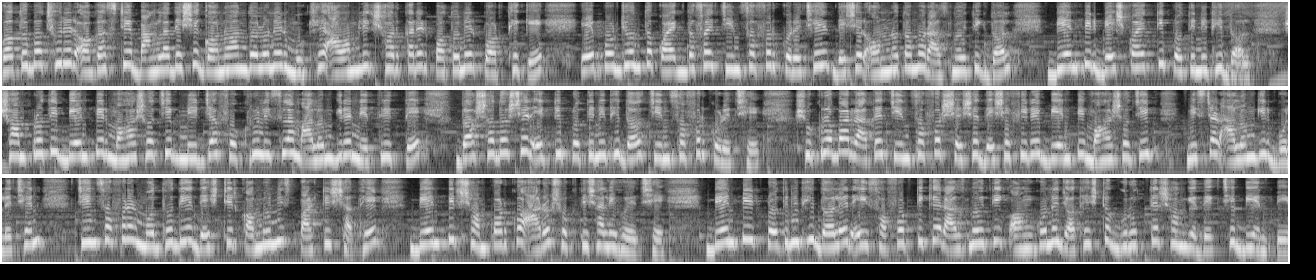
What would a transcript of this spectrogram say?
গত বছরের অগাস্টে বাংলাদেশে গণ আন্দোলনের মুখে আওয়ামী লীগ সরকারের পতনের পর থেকে এ পর্যন্ত কয়েক দফায় চীন সফর করেছে দেশের অন্যতম রাজনৈতিক দল, বিএনপির বেশ কয়েকটি প্রতিনিধি দল। সম্প্রতি বিএনপির মহাসচিব মির্জা ফখরুল ইসলাম আলমগীরের নেতৃত্বে দশ সদস্যের একটি প্রতিনিধি দল চীন সফর করেছে। শুক্রবার রাতে চীন সফর শেষে দেশে ফিরে বিএনপি মহাসচিব মিস্টার আলমগীর বলেছেন, চীন সফরের মধ্য দিয়ে দেশটির কমিউনিস্ট পার্টির সাথে বিএনপির সম্পর্ক আরও শক্তিশালী হয়েছে। বিএনপির প্রতিনিধি দলের এই সফরটিকে রাজনৈতিক অঙ্গনে যথেষ্ট গুরুত্বের সঙ্গে দেখছে বিএনপি।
